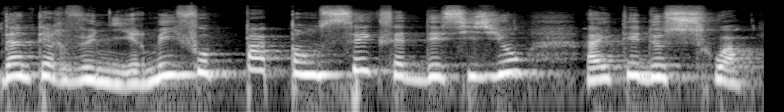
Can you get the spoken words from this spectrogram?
d'intervenir. Mais il ne faut pas penser que cette décision a été de soi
